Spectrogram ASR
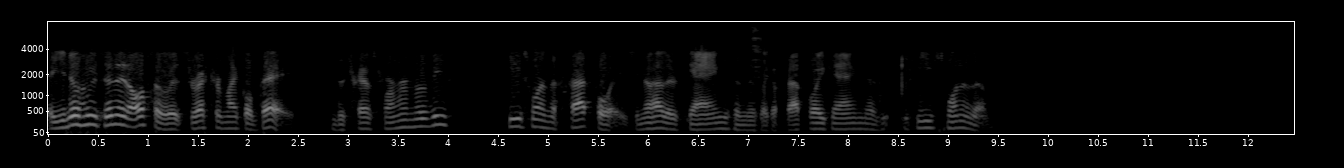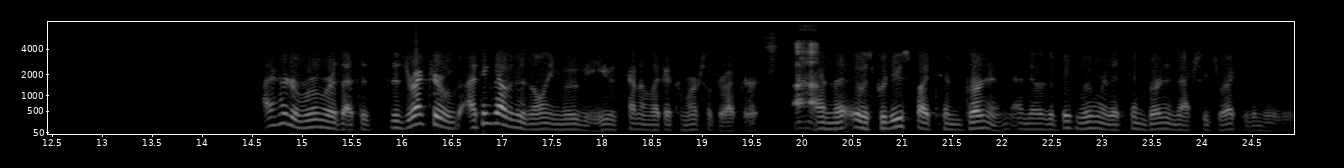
and you know who's in it also is director Michael Bay, the Transformer movies. He's one of the frat boys. You know how there's gangs and there's like a frat boy gang. And He's one of them. I heard a rumor that the, the director, I think that was his only movie. He was kind of like a commercial director. Uh-huh. And the, it was produced by Tim Burton, and there was a big rumor that Tim Burton actually directed the movie.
